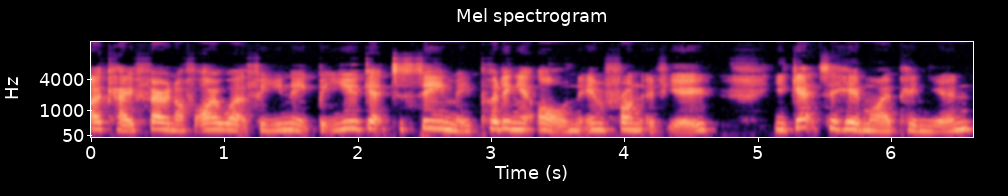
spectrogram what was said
okay, fair enough, I work for Younique, but you get to see me putting it on in front of you. You get to hear my opinion.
